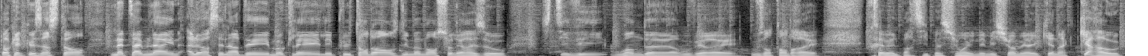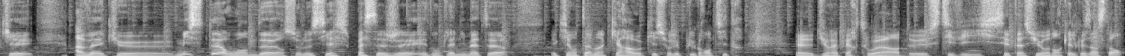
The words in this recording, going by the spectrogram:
Dans quelques instants, la timeline, alors c'est l'un des mots-clés les plus tendances du moment sur les réseaux. Stevie Wonder, vous verrez, vous entendrez. Très belle participation à une émission américaine, un karaoké, avec euh, Mr. Wonder sur le siège passager, et donc l'animateur, et qui entame un karaoké sur les plus grands titres du répertoire de Stevie. C'est assuré dans quelques instants.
